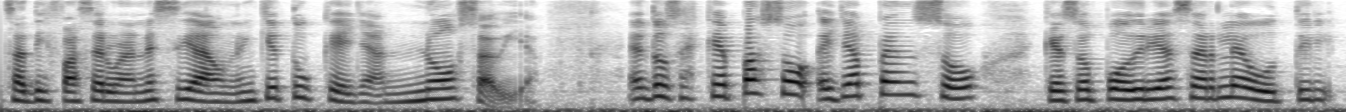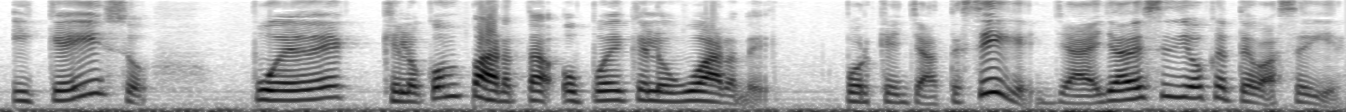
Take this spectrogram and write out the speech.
satisfacer una necesidad, una inquietud que ella no sabía. Entonces, ¿qué pasó? Ella pensó que eso podría serle útil y ¿qué hizo? Puede que lo comparta o puede que lo guarde porque ya te sigue, ya ella decidió que te va a seguir.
